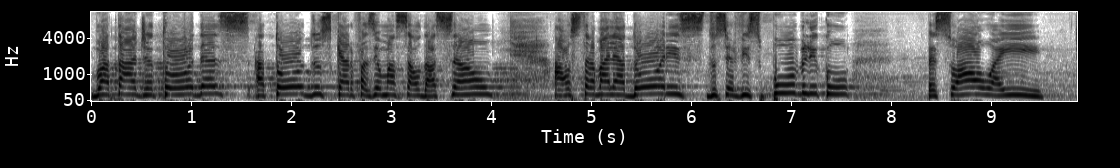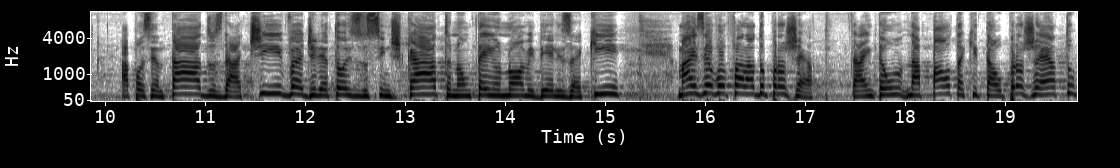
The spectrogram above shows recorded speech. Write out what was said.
Boa tarde a todas, a todos. Quero fazer uma saudação aos trabalhadores do serviço público, pessoal aí aposentados da ativa, diretores do sindicato, não tenho o nome deles aqui, mas eu vou falar do projeto, tá? Então, na pauta aqui está o projeto,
